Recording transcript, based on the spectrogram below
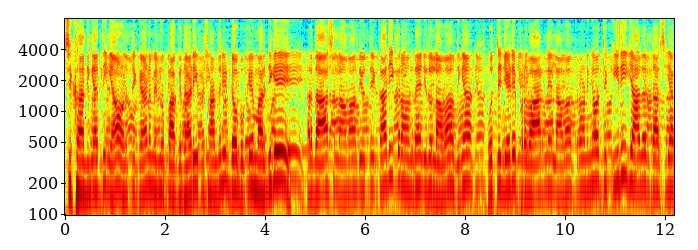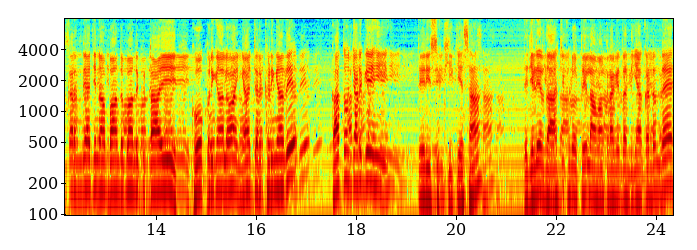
ਸਿੱਖਾਂ ਦੀਆਂ ਧੀਆਂ ਹੋਣ ਤੇ ਕਹਿਣ ਮੈਨੂੰ ਪੱਗ ਦਾੜੀ ਪਸੰਦ ਨਹੀਂ, ਡੁੱਬ ਕੇ ਮਰ ਜਗੇ ਅਰਦਾਸ ਲਾਵਾਂ ਦੇ ਉੱਤੇ ਕਾਦੀ ਕਰਾਉਂਦੇ ਜਦੋਂ ਲਾਵਾਂ ਹੁੰਦੀਆਂ, ਉੱਤੇ ਜਿਹੜੇ ਪਰਿਵਾਰ ਨੇ ਲਾਵਾਂ ਕਰਾਉਣੀਆਂ, ਉੱਥੇ ਕਿਹਦੀ ਯਾਦ ਅਰਦਾਸੀਆ ਕਰਨ ਦਿਆ ਜਿਨ੍ਹਾਂ ਬੰਦ ਬੰਦ ਕਟਾਏ? ਖੋਪਰੀਆਂ, ਲੋਹਾਈਆਂ, ਚਰਖੜੀਆਂ ਦੇ। ਕਾਤੋਂ ਚੜ ਗਏ ਹੀ ਤੇਰੀ ਸਿੱਖੀ ਕੇਸਾਂ? ਤੇ ਜਿਹੜੇ ਅਰਦਾਸ 'ਚ ਖੜੋਤੇ ਲਾਵਾਂ ਕਰਾ ਕੇ ਦੰਦੀਆਂ ਕੱਢਣ ਦੇ,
